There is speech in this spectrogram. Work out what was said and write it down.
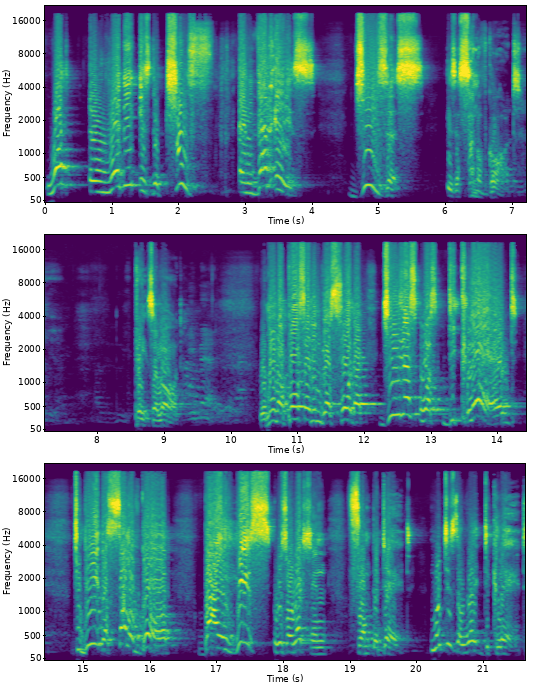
what already is the truth, and that is Jesus is a Son of God. Praise the Lord. Amen. Remember, Paul said in verse 4 that Jesus was declared to be the Son of God by his resurrection from the dead. Notice the word declared.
